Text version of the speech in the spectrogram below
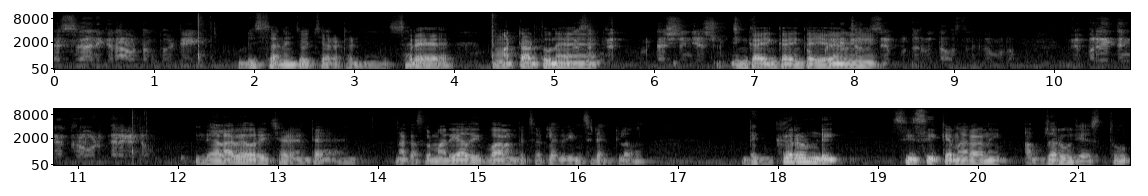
దర్శనానికి రావటంతో ఒడిస్సా నుంచి వచ్చారటండి. సరే మాట్లాడుతూనే దర్శనం చేసుకుంటారు. ఇంకా ఇంకా ఇంకా ఏమేమి జరుగుతూ వస్తున్న క్రమంలో. విపరీతంగా క్రౌడ్ పెరగటం. వీడు ఎలా వివరించాడంటే నాకు అసలు మర్యాద ఇవ్వాలనిపించట్లేదు ఇన్సిడెంట్లో. దగ్గరుండి సీసీ కెమెరాని అబ్జర్వ్ చేస్తూ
